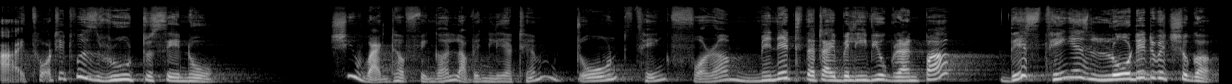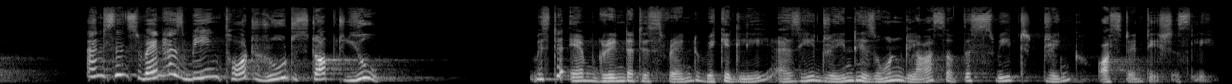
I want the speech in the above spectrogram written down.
I thought it was rude to say no, she wagged her finger lovingly at him. Don't think for a minute that I believe you, Grandpa. This thing is loaded with sugar. And since when has being thought rude stopped you? Mr. M grinned at his friend wickedly as he drained his own glass of the sweet drink ostentatiously.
